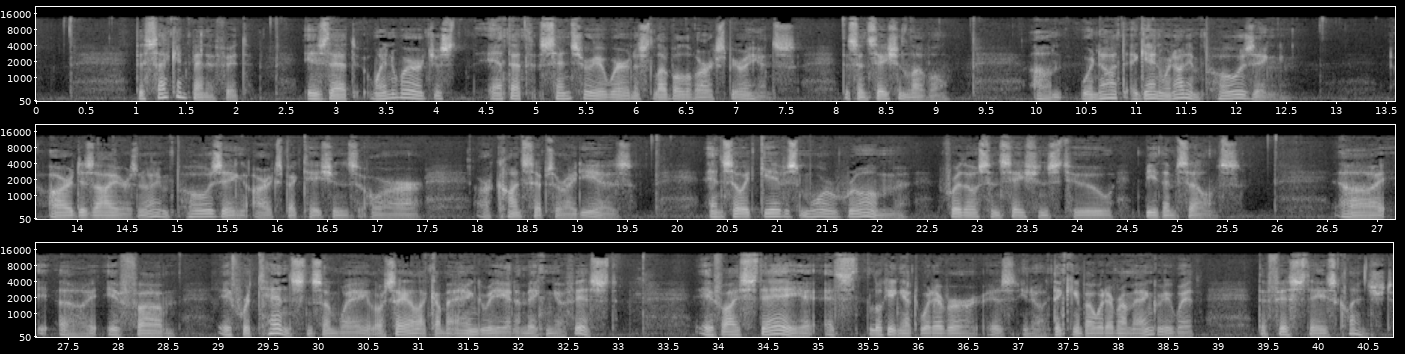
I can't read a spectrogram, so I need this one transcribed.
The second benefit is that when we're just at that sensory awareness level of our experience, the sensation level, um, we're not, again, we're not imposing our desires, we're not imposing our expectations or our, our concepts or ideas. And so it gives more room for those sensations to be themselves. Uh, uh, if, um, if we're tense in some way, or say like I'm angry and I'm making a fist, if I stay as looking at whatever is, you know, thinking about whatever I'm angry with, the fist stays clenched.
